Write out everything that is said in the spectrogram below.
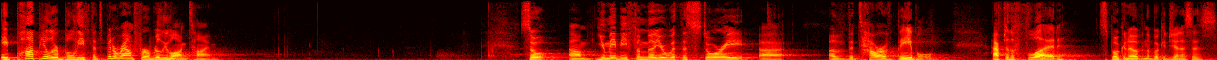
a popular belief that's been around for a really long time. So, um, you may be familiar with the story uh, of the Tower of Babel. After the flood, spoken of in the book of Genesis,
